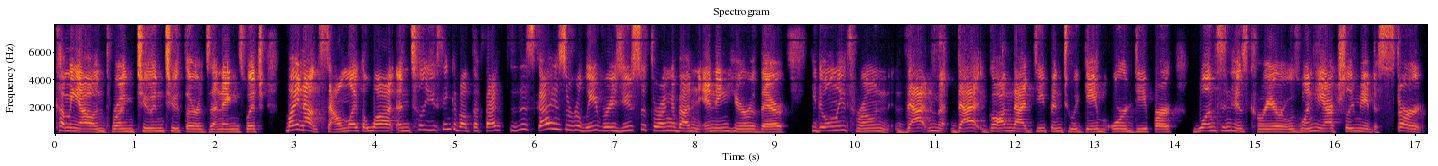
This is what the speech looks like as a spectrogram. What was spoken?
coming out and throwing two and two thirds innings, which might not sound like a lot until you think about the fact that this guy is a reliever. He's used to throwing about an inning here or there he'd only thrown that that gone that deep into a game or deeper once in his career. It was when he actually made a start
